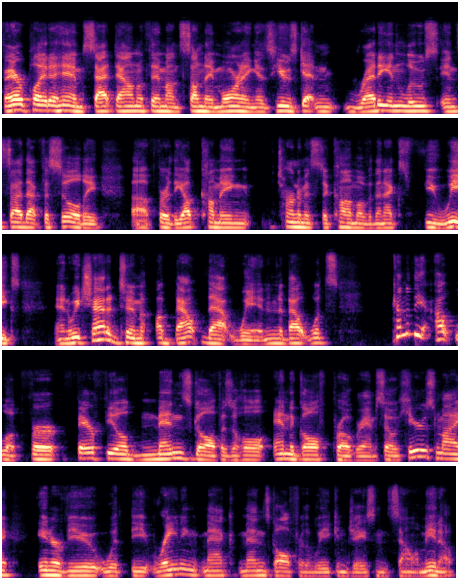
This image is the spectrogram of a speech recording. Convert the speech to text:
fair play to him, sat down with him on Sunday morning as he was getting ready and loose inside that facility uh, for the upcoming tournaments to come over the next few weeks. And we chatted to him about that win and about what's kind of the outlook for Fairfield men's golf as a whole and the golf program. So here's my interview with the reigning MAC men's golf for the week and Jason Salamino.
